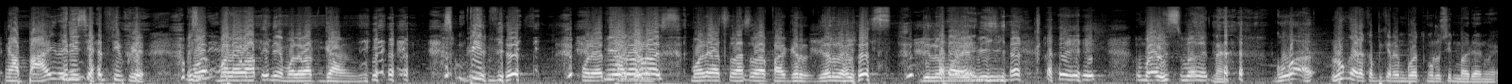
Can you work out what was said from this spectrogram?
Ngapain? Inisiatif ya. mau, mau lewat ini ya, mau lewat gang. sempit. biar mau lewat Biar pagar, lolos. mau lewat sela-sela pagar biar lolos dilumurin minyak. Males banget. Nah, gua lu nggak ada kepikiran buat ngurusin badan, we?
